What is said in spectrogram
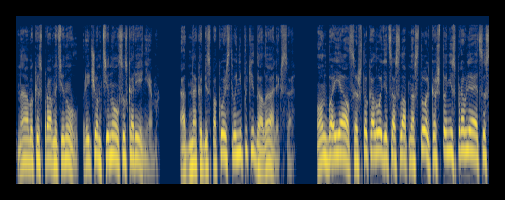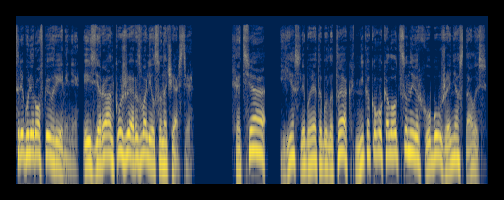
Навык исправно тянул, причем тянул с ускорением. Однако беспокойство не покидало Алекса. Он боялся, что колодец ослаб настолько, что не справляется с регулировкой времени, и Зеранг уже развалился на части. Хотя, если бы это было так, никакого колодца наверху бы уже не осталось.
